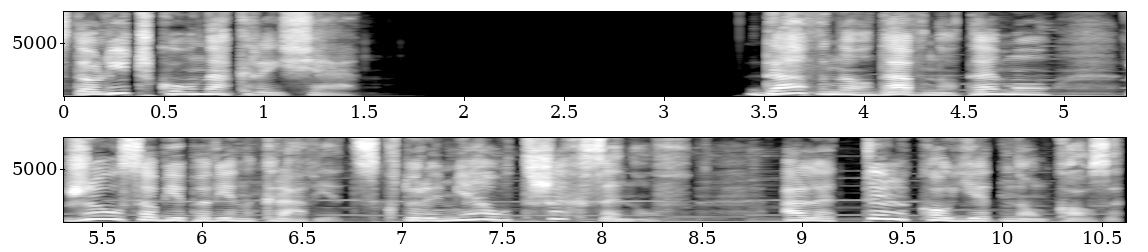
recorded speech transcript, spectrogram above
Stoliczku, nakryj się. Dawno, dawno temu żył sobie pewien krawiec, który miał trzech synów, ale tylko jedną kozę.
